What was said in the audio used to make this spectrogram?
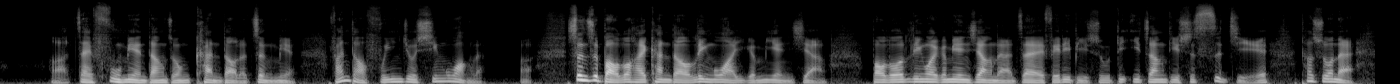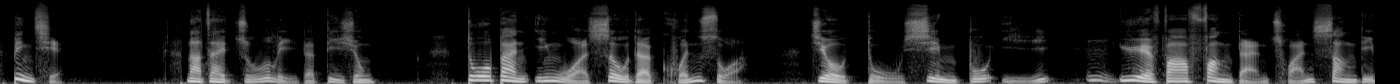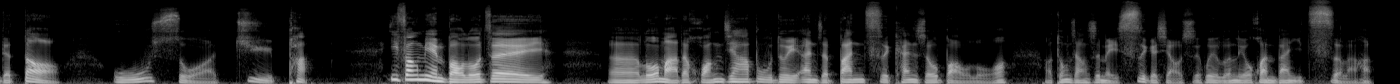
啊，在负面当中看到了正面，反倒福音就兴旺了。啊，甚至保罗还看到另外一个面相。保罗另外一个面相呢，在腓立比书第一章第十四节，他说呢，并且那在主里的弟兄，多半因我受的捆锁，就笃信不疑，嗯，越发放胆传上帝的道，无所惧怕。一方面，保罗在呃，罗马的皇家部队按着班次看守保罗啊，通常是每四个小时会轮流换班一次了哈。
